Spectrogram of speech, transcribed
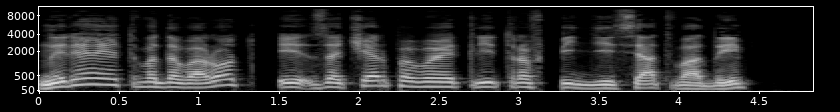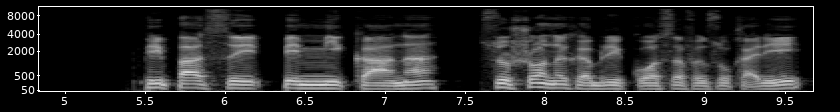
ныряет водоворот и зачерпывает литров 50 воды. Припасы пеммикана, сушеных абрикосов и сухарей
